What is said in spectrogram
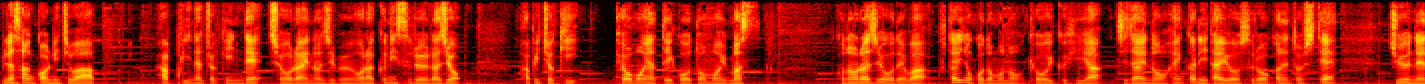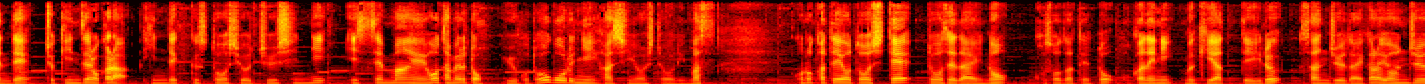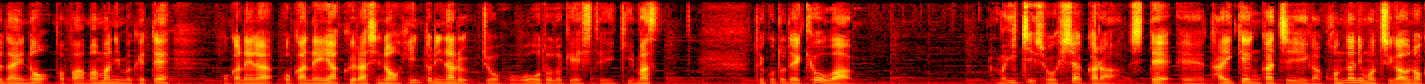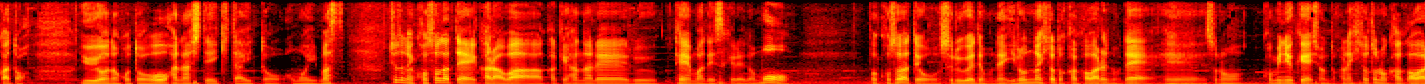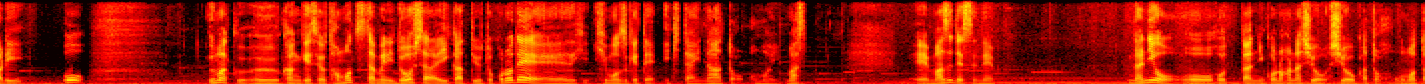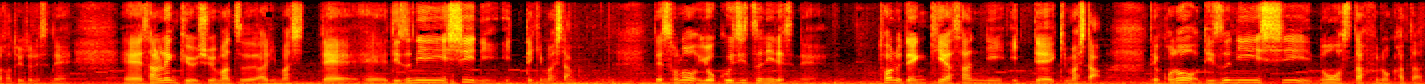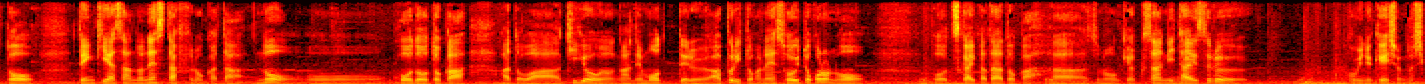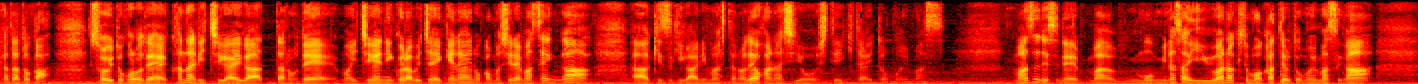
皆さんこんにちは。ハッピーな貯金で将来の自分を楽にするラジオ。ハピチョキ今日もやっていこうと思います。このラジオでは2人の子供の教育費や時代の変化に対応するお金として10年で貯金ゼロからインデックス投資を中心に1000万円を貯めるということをゴールに発信をしております。この過程を通して同世代の子育てとお金に向き合っている30代から40代のパパママに向けてお金やお金や暮らしのヒントになる情報をお届けしていきます。ということで今日は、まあ、一消費者からして、えー、体験価値がこんなにも違うのかというようなことを話していきたいと思います。ちょっとね子育てからはかけ離れるテーマですけれどもまあ、子育てをする上でもねいろんな人と関わるので、えー、そのコミュニケーションとかね人との関わりをうまく関係性を保つためにどうしたらいいかっていうところで、えー、紐付けていきたいなと思います。えー、まずですね何を発端にこの話をしようかと思ったかというとですね、えー、3連休週末ありまして、えー、ディズニーシーに行ってきましたでその翌日にですねとある電気屋さんに行ってきました。で、このディズニーシーのスタッフの方と、電気屋さんのね、スタッフの方の行動とか、あとは企業がね、持ってるアプリとかね、そういうところの使い方とか、あそのお客さんに対するコミュニケーションの仕方とか、そういうところでかなり違いがあったので、まあ、一概に比べちゃいけないのかもしれませんが、あ気づきがありましたのでお話をしていきたいと思います。まずですね、まあ、もう皆さん言わなくても分かってると思いますが、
